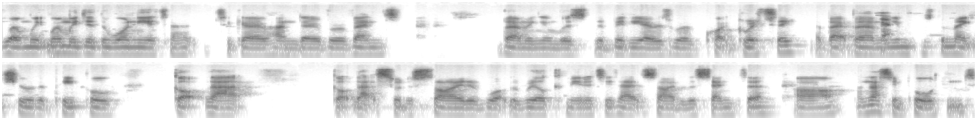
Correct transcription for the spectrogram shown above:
when we when we did the one year to to go handover event, Birmingham was the videos were quite gritty about Birmingham yeah. just to make sure that people got that got that sort of side of what the real communities outside of the centre are, and that's important.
